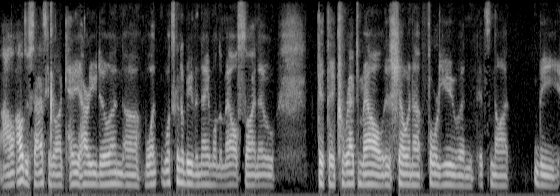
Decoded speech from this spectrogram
I'll I'll just ask him like, "Hey, how are you doing? Uh, what what's going to be the name on the mail so I know that the correct mail is showing up for you and it's not the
